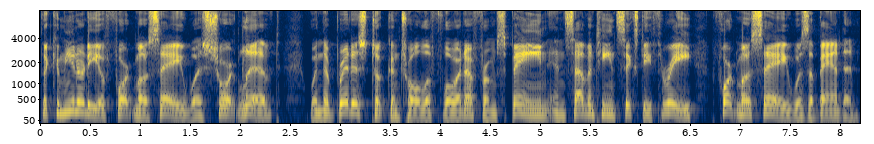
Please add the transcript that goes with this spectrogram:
The community of Fort Mose was short lived. When the British took control of Florida from Spain in 1763, Fort Mose was abandoned.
